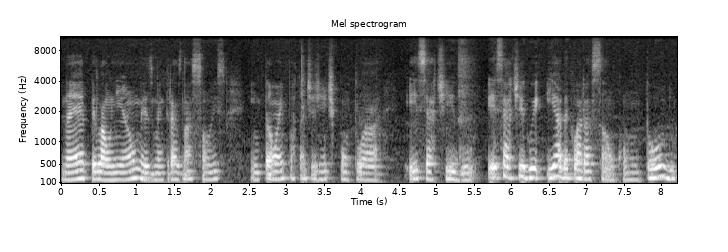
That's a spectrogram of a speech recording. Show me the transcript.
né, pela união mesmo entre as nações. Então é importante a gente pontuar esse artigo, esse artigo e a declaração como um todo,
